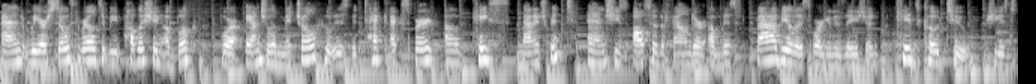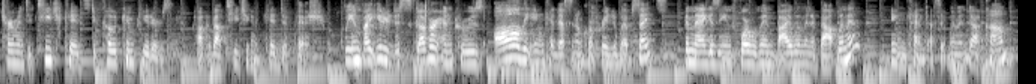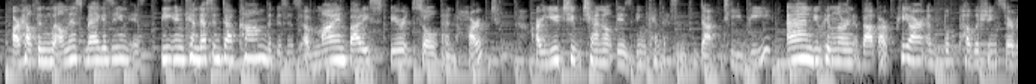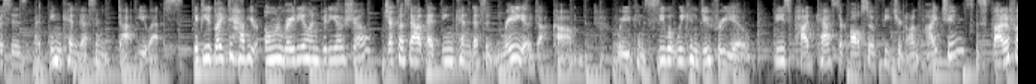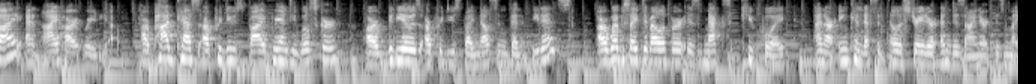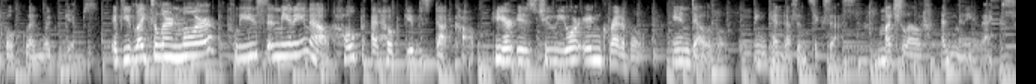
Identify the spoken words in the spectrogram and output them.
And we are so thrilled to be publishing a book for Angela Mitchell, who is the tech expert of case management. And she's also the founder of this fabulous organization, Kids Code 2. She is determined to teach kids to code computers. Talk about teaching a kid to fish. We invite you to discover and peruse all the Incandescent Incorporated websites, the magazine For Women, by Women, About Women, incandescentwomen.com. Our health and wellness magazine is beincandescent.com, the business of mind, body, spirit, soul, and heart. Our YouTube channel is incandescent.tv, and you can learn about our PR and book publishing services at incandescent.us. If you'd like to have your own radio and video show, check us out at incandescentradio.com, where you can see what we can do for you. These podcasts are also featured on iTunes, Spotify, and iHeartRadio. Our podcasts are produced by Brandy Wilsker. Our videos are produced by Nelson Benavides. Our website developer is Max Kukoy, and our incandescent illustrator and designer is Michael Glenwood Gibbs. If you'd like to learn more, please send me an email, hope at hopegibbs.com. Here is to your incredible, indelible, incandescent success. Much love and many thanks.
